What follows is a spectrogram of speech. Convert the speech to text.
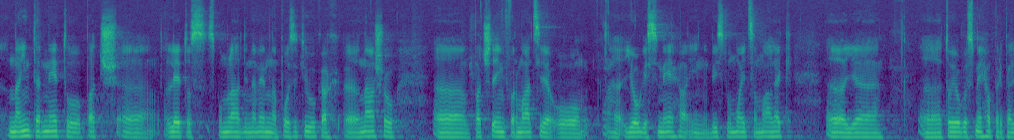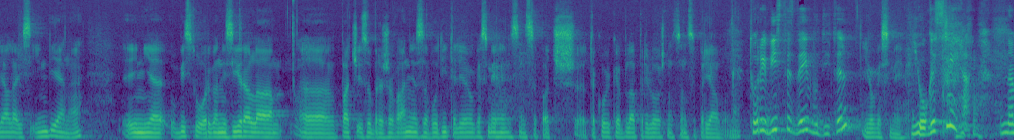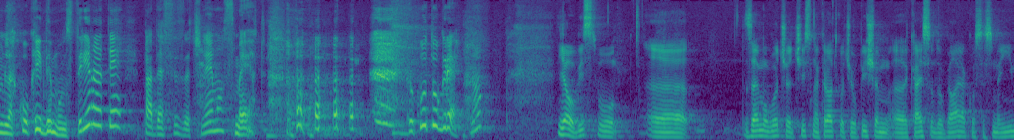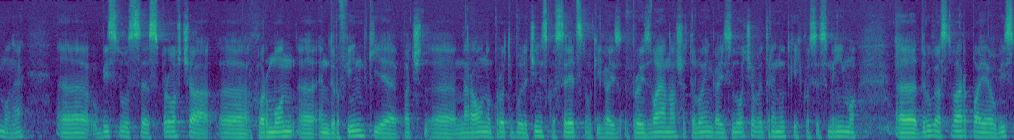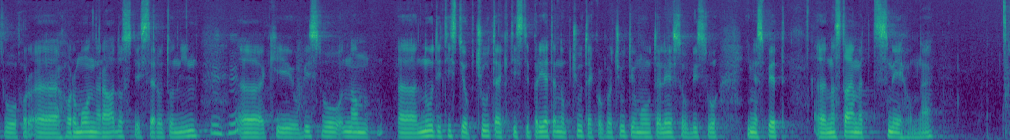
na internetu pač uh, letos spomladi, ne vem, na pozitivkah uh, našel uh, pač te informacije o uh, jogi smeha in v bistvu Mojca Malek, uh, Eh, je eh, to jogo smeha pripeljala iz Indije ne, in je v bistvu organizirala eh, pač izobraževanje za voditelje joge smeha in sem se pač takoj, ko je bila priložnost, sem se prijavil. Ne. Torej, vi ste zdaj voditelj? Joge smeha. Joge smeha. Nam lahko kaj demonstrirate, pa da se začnemo smejati. Kako to gre? No? Ja, v bistvu, eh, zdaj mogoče čisto na kratko, če opišem, eh, kaj se dogaja, ko se smejimo. Ne. Eh, v bistvu se sprošča uh, hormon uh, endorfin, ki je pač naravno protibolečinsko sredstvo, ki ga iz, proizvaja naše telo in ga izloča v trenutkih, ko se smejimo. Druga stvar pa je v bistvu hor, hormon radosti, serotonin, uh -huh. uh, ki v bistvu nam nudi tisti občutek, tisti prijeten občutek, ko ga čutimo v telesu v bistvu in je spet nastaja med smehom. Ne?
